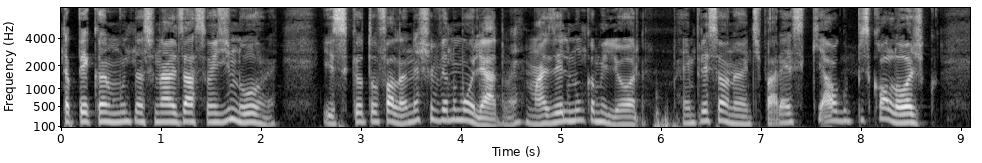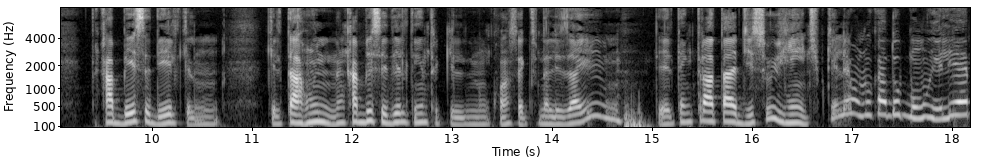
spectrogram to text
Tá pecando muito nas finalizações de novo, né? Isso que eu tô falando é chovendo molhado, né? Mas ele nunca melhora. É impressionante. Parece que é algo psicológico. Na cabeça dele, que ele não que ele tá ruim na cabeça dele dentro que ele não consegue finalizar e ele tem que tratar disso urgente, porque ele é um jogador bom, ele é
